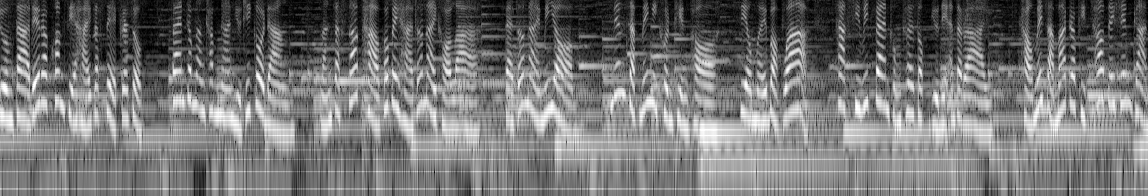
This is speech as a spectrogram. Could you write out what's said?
ดวงตาได้รับความเสียหายจากเศษกระจก แฟนกำลังทำงานอยู่ที่โกดัง หลังจากทราบข่าวก็ไปหาเจ้านายขอลา แต่เจ้านายไม่ยอม เนื่องจากไม่มีคนเพียงพอเสี่ยวเหมยบอกว่า หากชีวิตแฟนของเธอตกอยู่ในอันตราย เขาไม่สามารถรับผิดชอบได้เช่นกัน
